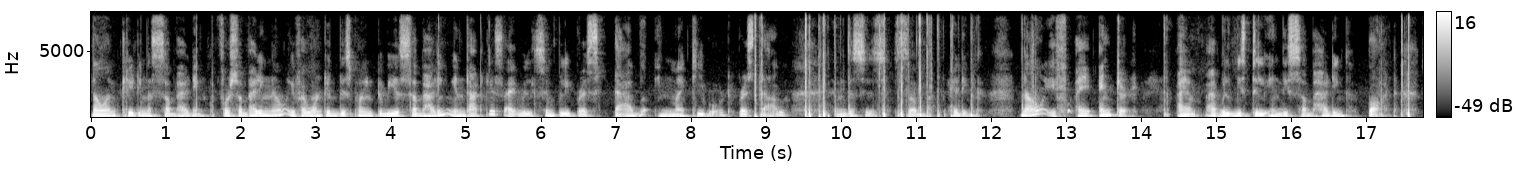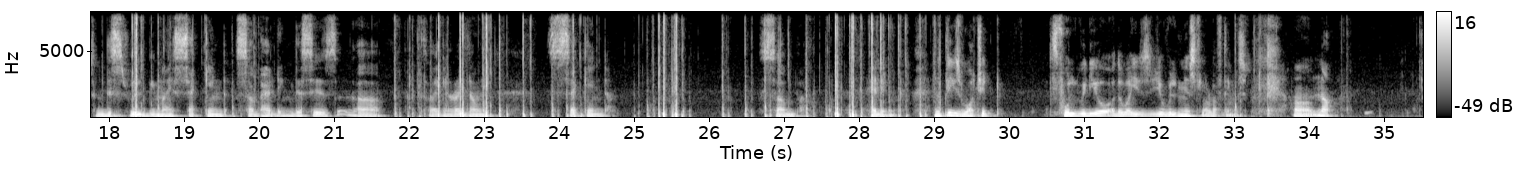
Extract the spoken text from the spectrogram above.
now I'm creating a subheading. For subheading now if I wanted this point to be a subheading in that case I will simply press tab in my keyboard. Press tab and this is subheading. Now if I enter I am I will be still in the subheading part. So this will be my second subheading. This is uh, so I can write down second subheading and please watch it full video otherwise you will miss a lot of things. Uh, now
